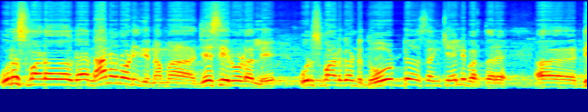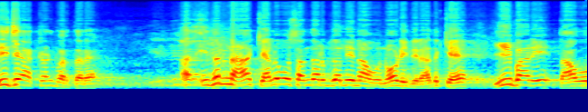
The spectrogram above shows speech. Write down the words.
ಉರುಸ್ ಮಾಡುವಾಗ ನಾನು ನೋಡಿದ್ದೀನಿ ನಮ್ಮ ಜೆ ಸಿ ರೋಡಲ್ಲಿ ಉರುಸ್ ಮಾಡ್ಕೊಂಡು ದೊಡ್ಡ ಸಂಖ್ಯೆಯಲ್ಲಿ ಬರ್ತಾರೆ. ಡಿ ಜೆ ಹಾಕೊಂಡು ಬರ್ತಾರೆ. ಇದನ್ನ ಕೆಲವು ಸಂದರ್ಭದಲ್ಲಿ ನಾವು ನೋಡಿದಿರ. ಅದಕ್ಕೆ ಈ ಬಾರಿ ತಾವು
